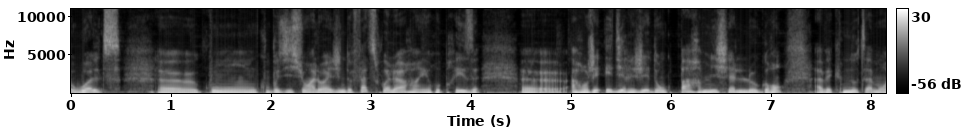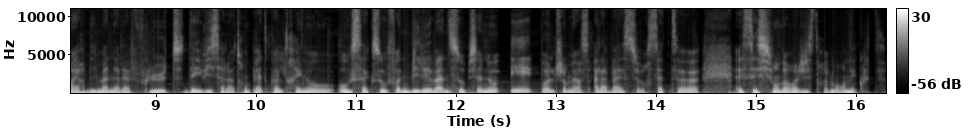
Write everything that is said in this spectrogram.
Waltz, euh, composition à l'origine de Fats Waller hein, et reprise euh, arrangée et dirigée donc par Michel Legrand, avec notamment Herbie Mann à la flûte, Davis à la trompette, Coltrane au, saxophone, Bill Evans au piano et Paul Chalmers à la basse sur cette euh, session d'enregistrement. On écoute.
